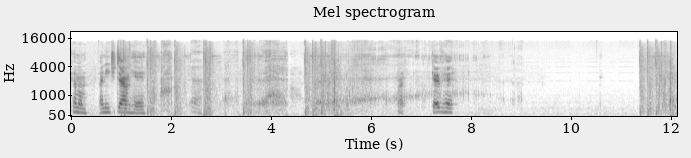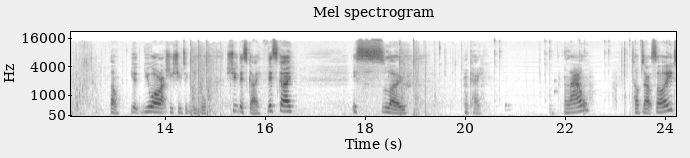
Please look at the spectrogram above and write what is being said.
Come on. I need you down here. Right. Get over here. Oh, you, you are actually shooting people. Shoot this guy. This guy is slow. Okay. Allow. Tubbs outside.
